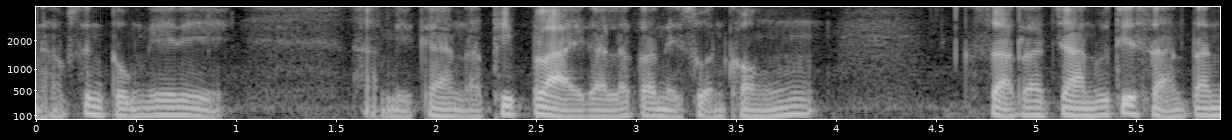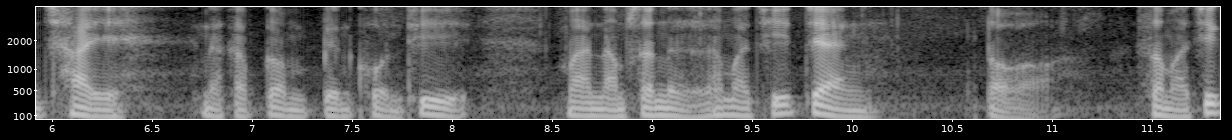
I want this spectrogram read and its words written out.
นะครับ ซึ่งตรงนี้นี่มีการอภิปรายกัน แล้วก็ในส่วนของศาสตราจารย์วุฒิสารตันชัยนะครับ ก็เป็นคนที่ มานำเสนอมาชี้แจงต่อสมาชิก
